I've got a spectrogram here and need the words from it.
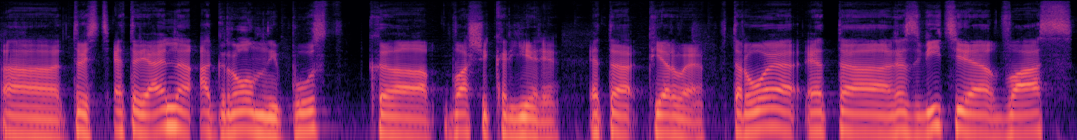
Э, то есть это реально огромный boost к вашей карьере. Это первое. Второе — это развитие вас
